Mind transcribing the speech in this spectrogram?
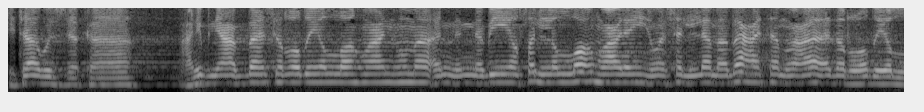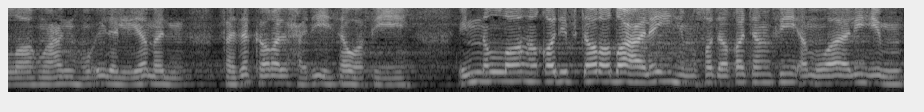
كتاب الزكاة. عن ابن عباس رضي الله عنهما أن النبي صلى الله عليه وسلم بعث معاذ رضي الله عنه إلى اليمن فذكر الحديث وفيه. إن الله قد افترض عليهم صدقة في أموالهم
